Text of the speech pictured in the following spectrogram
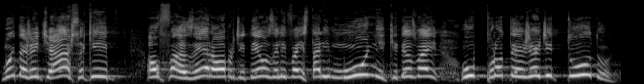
Muita gente acha que ao fazer a obra de Deus ele vai estar imune, que Deus vai o proteger de tudo.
